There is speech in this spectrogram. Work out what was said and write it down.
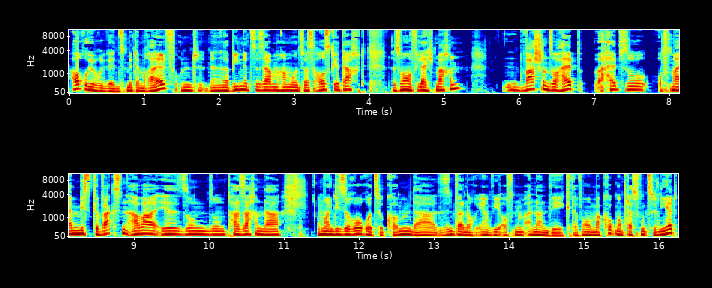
auch übrigens mit dem Ralf und der Sabine zusammen haben wir uns was ausgedacht. Das wollen wir vielleicht machen war schon so halb, halb so auf meinem Mist gewachsen, aber so, so ein paar Sachen da, um an diese Rohre zu kommen, da sind wir noch irgendwie auf einem anderen Weg. Da wollen wir mal gucken, ob das funktioniert,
